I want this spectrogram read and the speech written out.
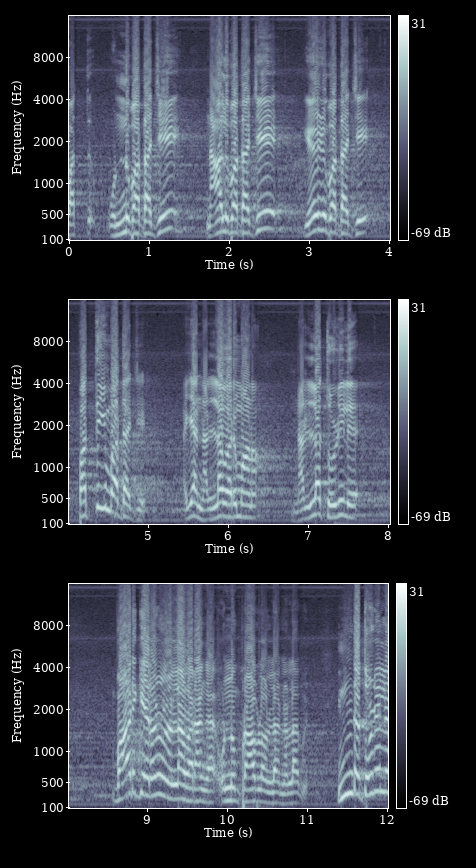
பத்து ஒன்று பார்த்தாச்சு நாலு பார்த்தாச்சு ஏழு பார்த்தாச்சு பத்தையும் பார்த்தாச்சு. ஐயா நல்ல வருமானம் நல்ல தொழில். வாடிக்கையாளரும் நல்லா வராங்க ஒன்றும் ப்ராப்ளம் இல்லை நல்லா இந்த தொழில்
